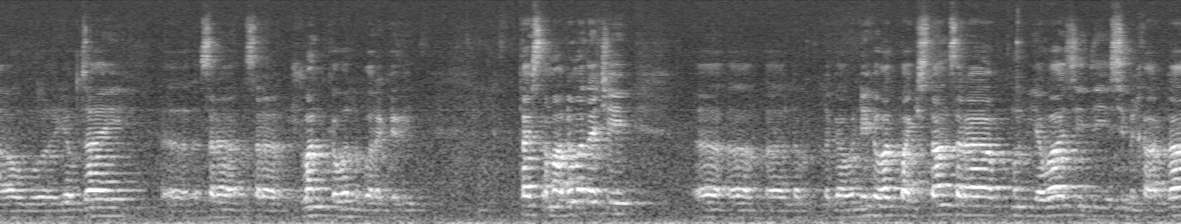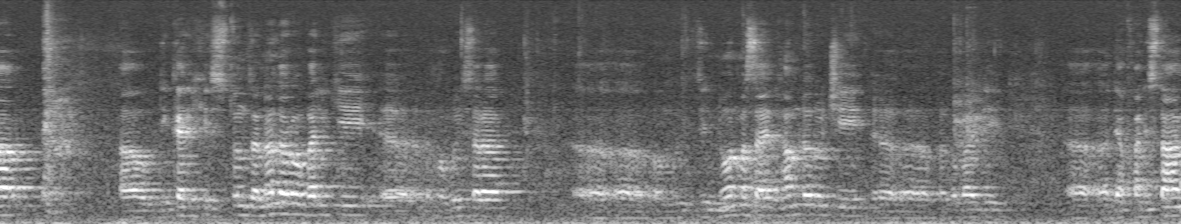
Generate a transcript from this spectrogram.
او یو ځای سره سره ژوند کول غوره کوي. تاسو ته معلومه ده چې له ګاونډي هېواد پاکستان سره موږ یوازې د سیمې خاردار او د کرښې ستونزه نه لرو، بلکې له هغوی سره ځینې نور مسایل هم لرو چې په هغه باندې د افغانستان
